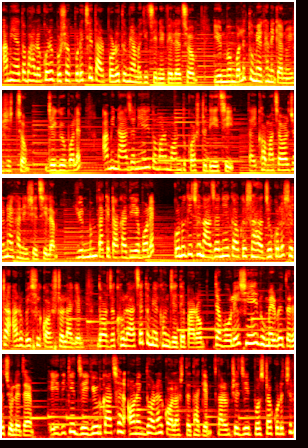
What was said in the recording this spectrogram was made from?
আমি এত ভালো করে পোশাক পরেছি, তারপরেও তুমি আমাকে চিনে ফেলেছ। ইউনবম বলে, তুমি এখানে কেন এসেছ? জেগিও বলে, আমি না জানিয়েই তোমার মন কষ্ট দিয়েছি, তাই ক্ষমা চাওয়ার জন্য এখানে এসেছিলাম। ইউনবম তাকে টাকা দিয়ে বলে কোনো কিছু না জানিয়ে কাউকে সাহায্য করলে সেটা আরও বেশি কষ্ট লাগে। দরজা খোলা আছে, তুমি এখন যেতে পারো। এটা বলেই সেই রুমের ভেতরে চলে যায়। এইদিকে জেগিউর কাছে অনেক ধরনের কল আসতে থাকে, কারণ সে যে পোস্টটা করেছিল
